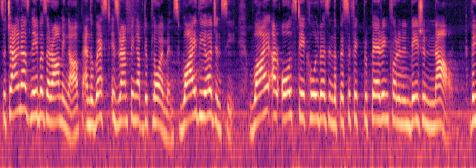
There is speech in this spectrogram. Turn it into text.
So China's neighbors are arming up and the West is ramping up deployments. Why the urgency? Why are all stakeholders in the Pacific preparing for an invasion now? The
